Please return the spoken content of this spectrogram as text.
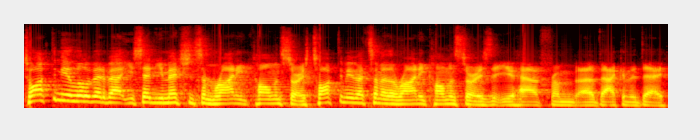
talk to me a little bit about you said you mentioned some ronnie coleman stories talk to me about some of the ronnie coleman stories that you have from uh, back in the day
